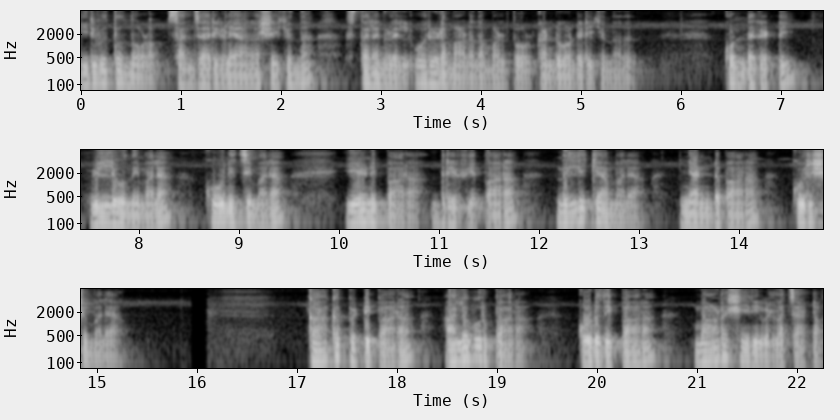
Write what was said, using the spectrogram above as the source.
ഇരുപത്തൊന്നോളം സഞ്ചാരികളെ ആകർഷിക്കുന്ന സ്ഥലങ്ങളിൽ ഒരിടമാണ് നമ്മളിപ്പോൾ കണ്ടുകൊണ്ടിരിക്കുന്നത്. കൊണ്ടകെട്ടി വില്ലൂന്നിമല കൂനിച്ചിമല ഏണിപ്പാറ ദ്രവ്യപ്പാറ നെല്ലിക്കാമല ഞണ്ടുപാറ കുരിശുമല കാക്കപ്പെട്ടിപ്പാറ അലവൂർപ്പാറ കൊടുതിപ്പാറ മാടശ്ശേരി വെള്ളച്ചാട്ടം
